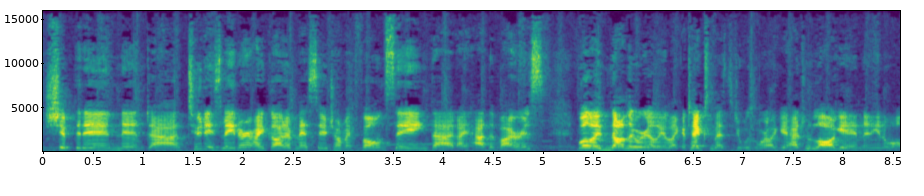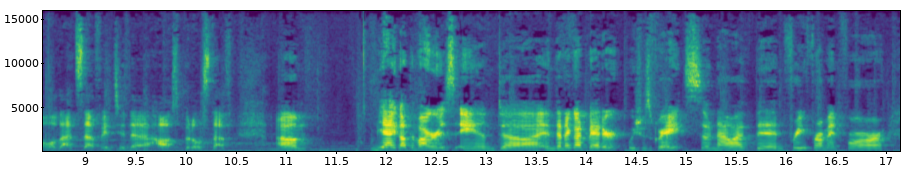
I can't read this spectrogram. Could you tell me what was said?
shipped it in and uh, two days later I got a message on my phone saying that I had the virus. Well, not really like a text message, it was more like you had to log in and you know all of that stuff into the hospital stuff. Um, yeah, I got the virus and uh, and then I got better, which was great. So now I've been free from it for.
